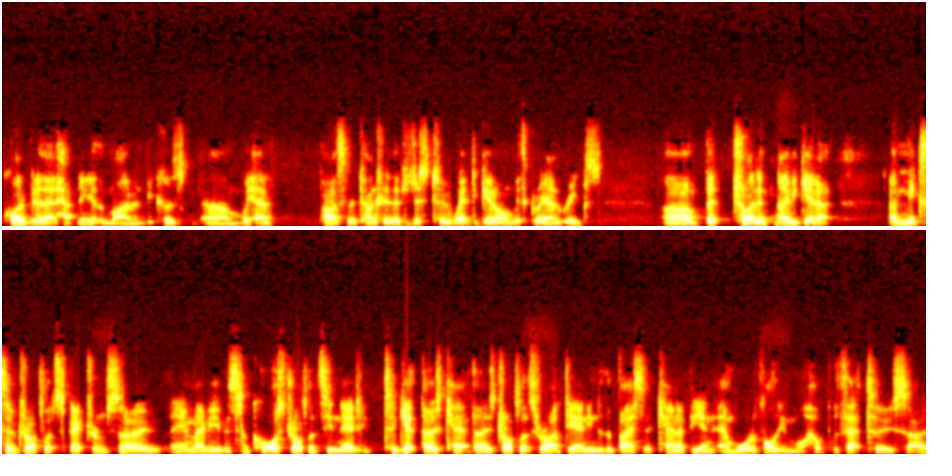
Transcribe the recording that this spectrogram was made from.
quite a bit of that happening at the moment because um, we have parts of the country that are just too wet to get on with ground rigs. Uh, but trying to maybe get a, a mix of droplet spectrum, so you know, maybe even some coarse droplets in there to, to get those ca- those droplets right down into the base of the canopy, and, and water volume will help with that too. So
